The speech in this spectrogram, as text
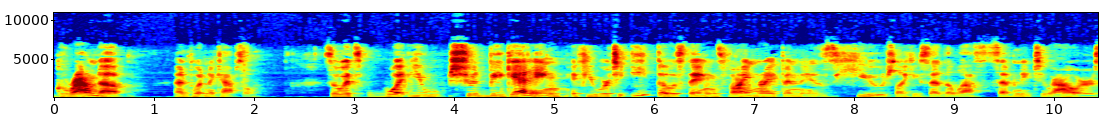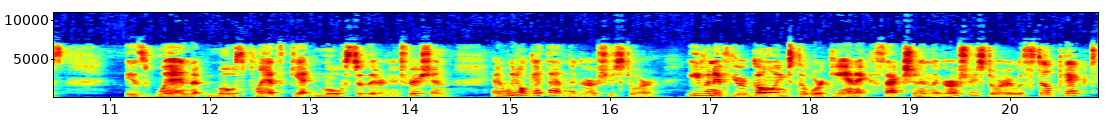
ground up and put in a capsule. So it's what you should be getting if you were to eat those things. Vine ripen is huge. Like you said, the last 72 hours is when most plants get most of their nutrition. And we don't get that in the grocery store. Even if you're going to the organic section in the mm-hmm. grocery store, it was still picked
